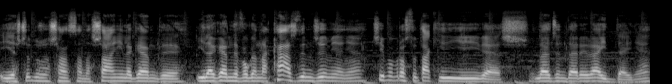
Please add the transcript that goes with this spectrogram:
i jeszcze duża szansa na shiny legendy i legendy w ogóle na każdym gymie, nie? Czyli po prostu taki, wiesz, legendary raid day, nie?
